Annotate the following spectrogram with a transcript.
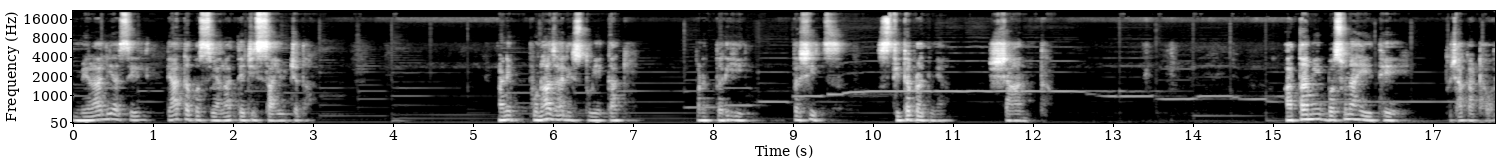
मिळाली असेल त्या तपस्व्याला त्याची सायुज्यता. आणि पुन्हा झालीस तू एकाकी पण तरीही तशीच स्थितप्रज्ञ शांत. आता मी बसून आहे इथे तुझ्या काठावर.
